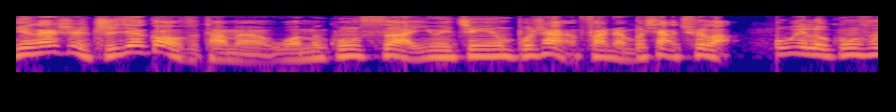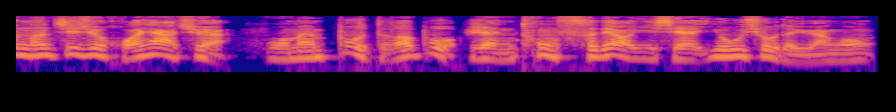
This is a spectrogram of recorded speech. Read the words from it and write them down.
应该是直接告诉他们，我们公司啊因为经营不善发展不下去了，为了公司能继续活下去，我们不得不忍痛辞掉一些优秀的员工。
